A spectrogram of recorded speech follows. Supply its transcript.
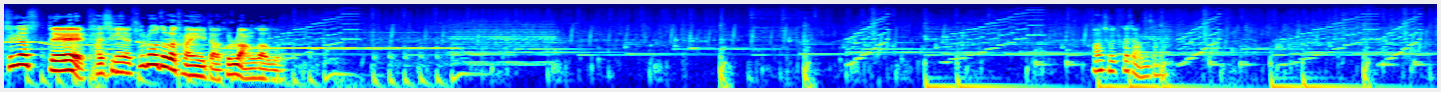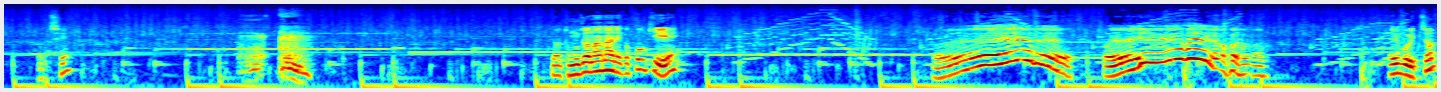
틀렸을 때 다시 그냥 줄어들어 다니다. 글로 안 가고. 아 저기까지 안 닿아 그렇지 저 동전 하나니까 뽑기. 여기 뭐 있죠?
